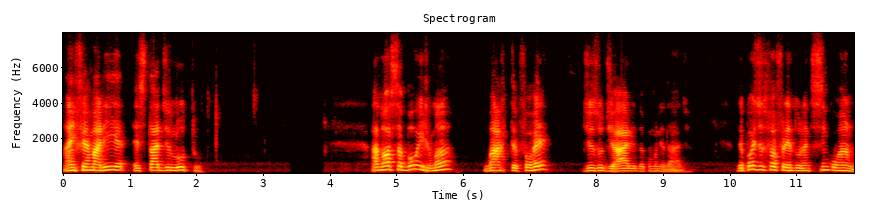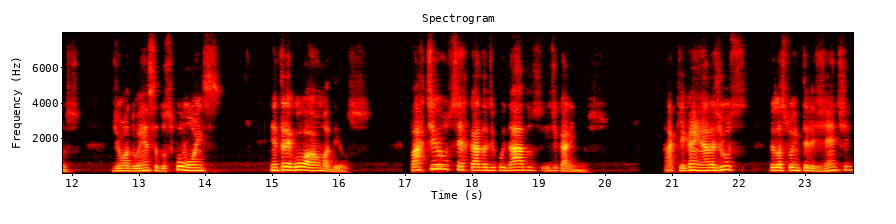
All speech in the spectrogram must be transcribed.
a enfermaria está de luto a nossa boa irmã, Marthe Forret, diz o diário da comunidade. Depois de sofrer durante cinco anos de uma doença dos pulmões, entregou a alma a Deus. Partiu cercada de cuidados e de carinhos, a que ganhara jus pela sua inteligente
